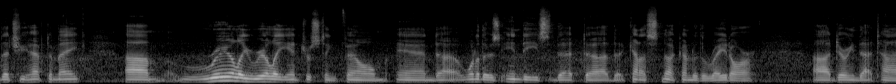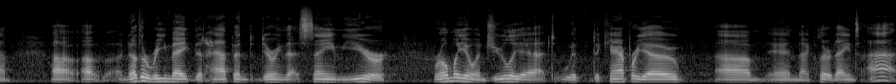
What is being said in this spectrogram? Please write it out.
that you have to make. Um, really, really interesting film, and uh, one of those indies that uh, that kind of snuck under the radar uh, during that time. Uh, uh, another remake that happened during that same year, Romeo and Juliet with DiCaprio um, and Claire Danes. I,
